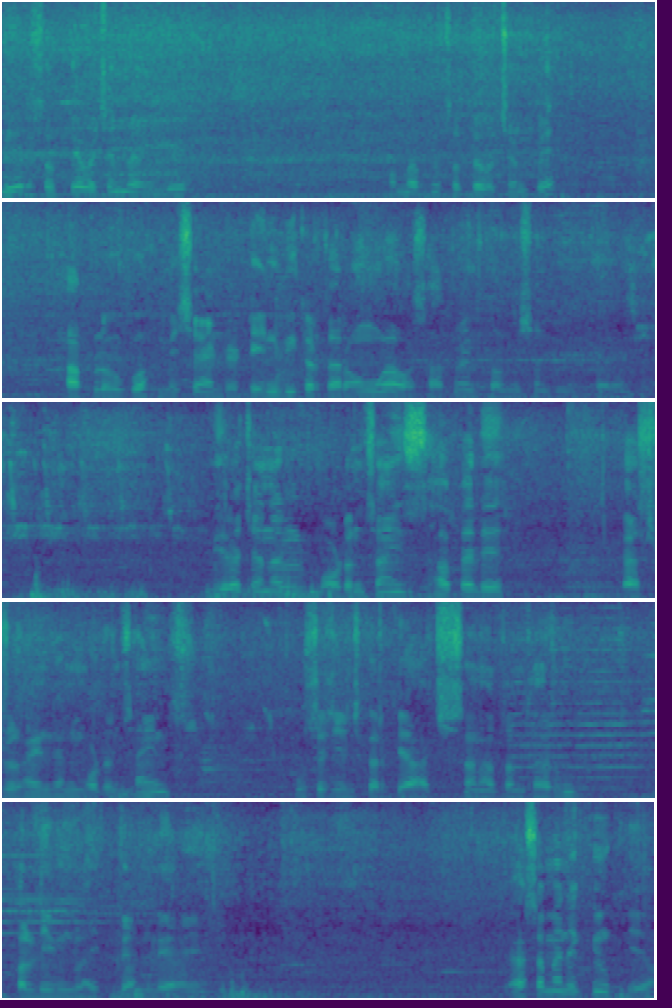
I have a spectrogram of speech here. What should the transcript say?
मेरे सत्य वचन रहेंगे। और मैं अपने सत्य वचन पे आप लोगों को हमेशा एंटरटेन भी करता रहूँगा और साथ में इंफॉर्मेशन भी देता रहूँगा। मेरा चैनल मॉडर्न साइंस था पहले। Astro science and modern science उसे चेंज करके आज सनातन धर्म और लिविंग लाइफ पे हम ले आए हैं। ऐसा मैंने क्यों किया?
